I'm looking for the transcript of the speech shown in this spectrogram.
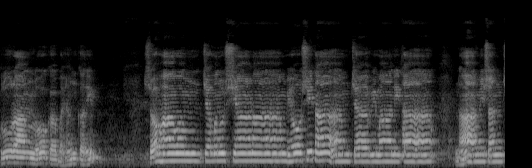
क्रूरान् लोकभयङ्करीम्। स्वभावं च मनुष्याणां, योषितां च विमानिता। नामिषं च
